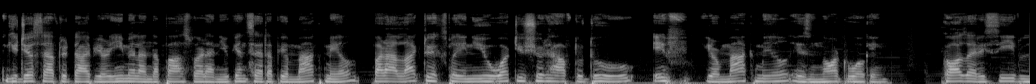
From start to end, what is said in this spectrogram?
You just have to type your email and the password and you can set up your Mac Mail. But I'd like to explain you what you should have to do if your Mac Mail is not working. Because I receive a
